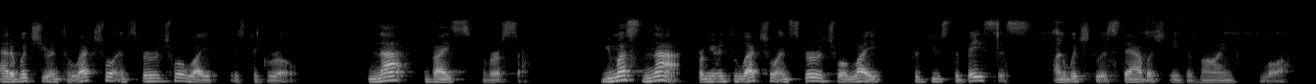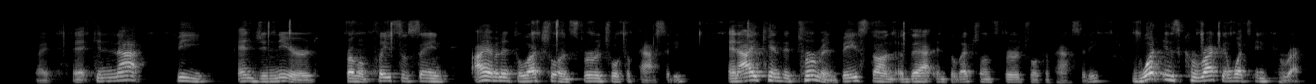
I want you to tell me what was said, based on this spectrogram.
out of which your intellectual and spiritual life is to grow, not vice versa. You must not, from your intellectual and spiritual life, produce the basis on which to establish a divine law. Right? And it cannot be engineered from a place of saying, I have an intellectual and spiritual capacity, and I can determine based on that intellectual and spiritual capacity what is correct and what's incorrect.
